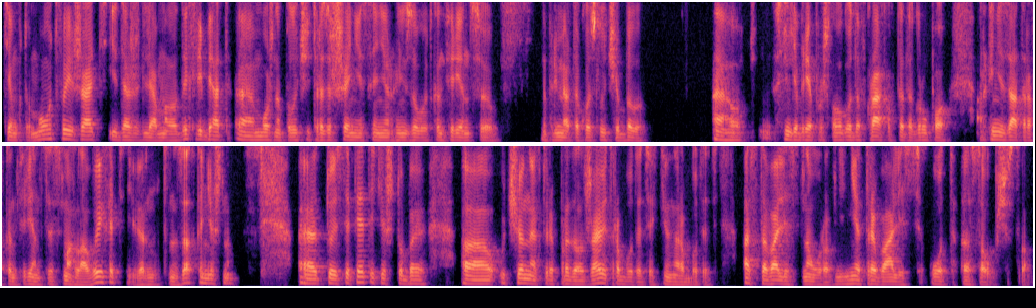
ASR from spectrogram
тем, кто могут выезжать, и даже для молодых ребят э, можно получить разрешение, если они организовывают конференцию. Например, такой случай был в сентябре прошлого года в Краков, когда группа организаторов конференции смогла выехать и вернуться назад, конечно. Э, то есть, опять-таки, чтобы э, ученые, которые продолжают работать, активно работать, оставались на уровне, не отрывались от э, сообщества.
